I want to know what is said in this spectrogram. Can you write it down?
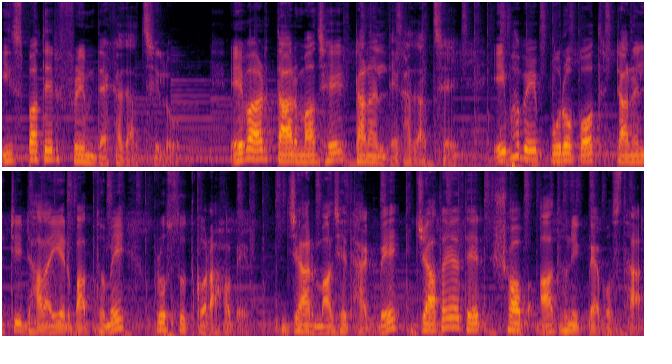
ইস্পাতের ফ্রেম দেখা যাচ্ছিল। এবার তার মাঝে টানেল দেখা যাচ্ছে। এভাবে পুরো পথ টানেলটি ঢালাইয়ের মাধ্যমে প্রস্তুত করা হবে, যার মাঝে থাকবে যাতায়াতের সব আধুনিক ব্যবস্থা।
